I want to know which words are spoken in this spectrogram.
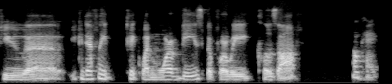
if you, uh, you can definitely take one more of these before we close off. Okay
